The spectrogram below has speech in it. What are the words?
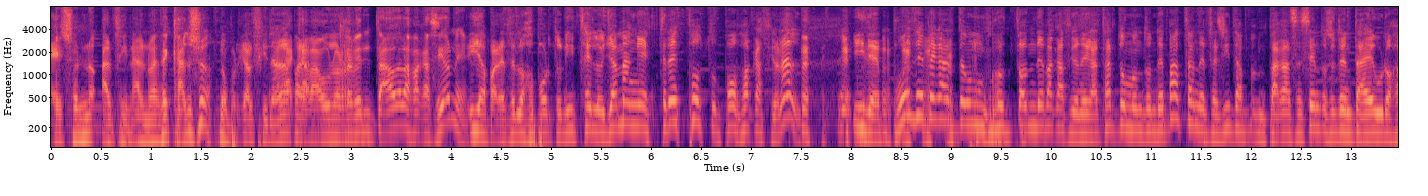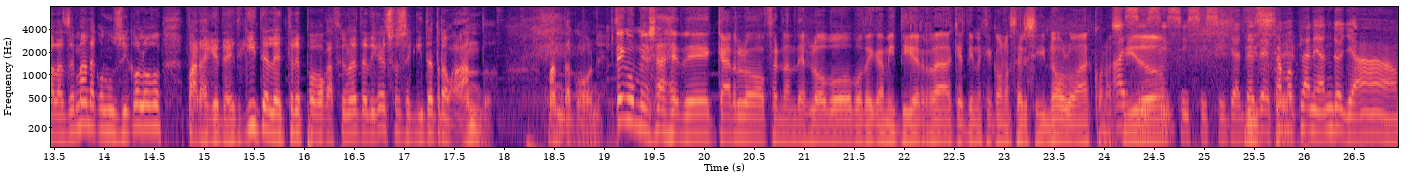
eso no, al final no es descanso. No, porque al final acaba uno reventado de las vacaciones. Y aparecen los oportunistas y lo llaman estrés post, vacacional. y después de pegarte un montón de vacaciones, gastarte un montón de pasta, necesitas pagar 60 o 70 euros a la semana con un psicólogo para que te quite el estrés post vacacional. Te diga eso se quita trabajando. Manda cojones. Tengo un mensaje de Carlos Fernández Lobo, Bodega Mi Tierra, que tienes que conocer si no lo has Ah, sí, conocido. sí, sí, sí, sí, ya te- te Dice- estamos planeando ya.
